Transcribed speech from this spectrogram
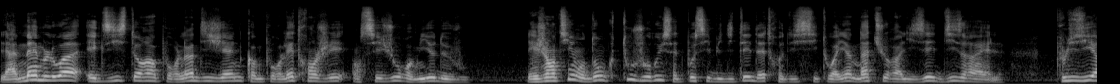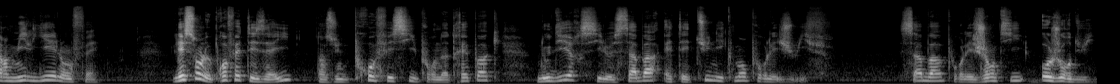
La même loi existera pour l'indigène comme pour l'étranger en séjour au milieu de vous. Les gentils ont donc toujours eu cette possibilité d'être des citoyens naturalisés d'Israël. Plusieurs milliers l'ont fait. Laissons le prophète Ésaïe, dans une prophétie pour notre époque, nous dire si le sabbat était uniquement pour les juifs. Sabbat pour les gentils aujourd'hui.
